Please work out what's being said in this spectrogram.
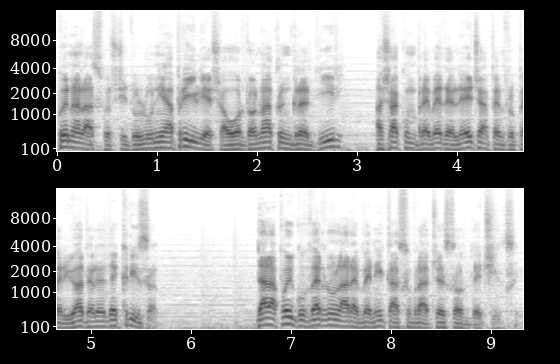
până la sfârșitul lunii aprilie și a ordonat îngrădiri, așa cum prevede legea pentru perioadele de criză. Dar apoi guvernul a revenit asupra acestor decizii.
